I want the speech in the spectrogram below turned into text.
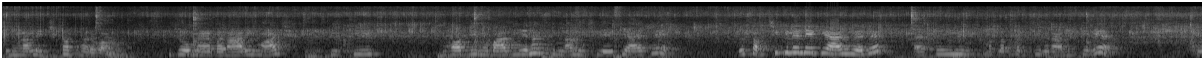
शिमला मिर्च का भरवा, जो मैं बना रही हूँ आज, क्योंकि बहुत दिनों बाद ये ना शिमला मिर्च लेके आए थे तो सब्ज़ी के लिए लेके आए हुए थे, ऐसे ही मतलब सब्ज़ी बनाने के लिए। तो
